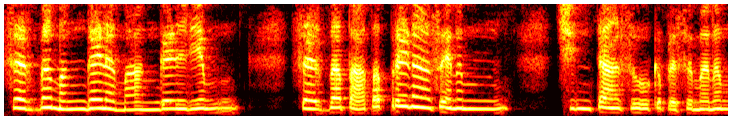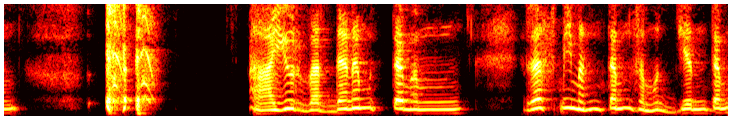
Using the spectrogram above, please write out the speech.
సర్వమంగళమాంగళ్యం సర్వపాపప్రణాశనం చింతాశోకప్రశమనం ఆయుర్వర్ధనముత్తమం రశ్మిమంతం సముద్యంతం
